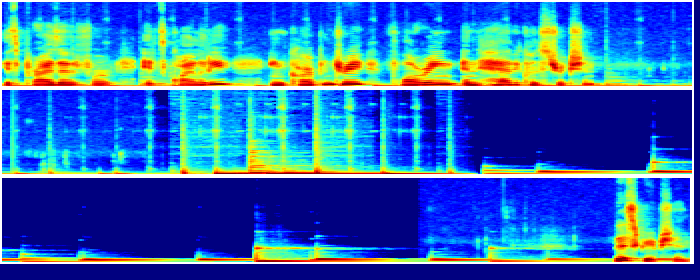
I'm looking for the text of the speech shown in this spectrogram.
is prized for its quality in carpentry, flooring, and heavy construction. Description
